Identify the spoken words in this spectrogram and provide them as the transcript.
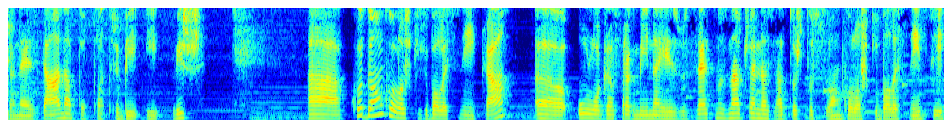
14 dana po potrebi i više. Kod onkoloških bolesnika uloga fragmina je izuzetno značajna zato što su onkološki bolesnici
